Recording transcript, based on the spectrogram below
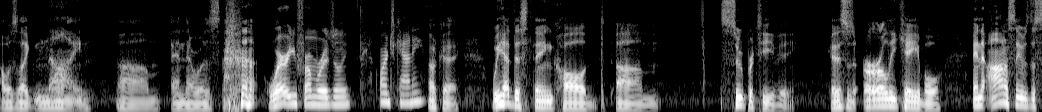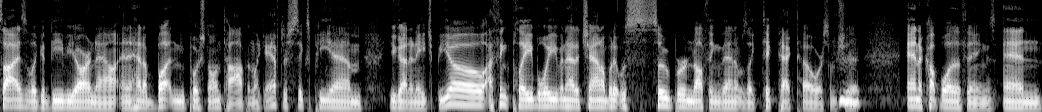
I was like nine, um, and there was. where are you from originally? Orange County. Okay, we had this thing called um, Super TV. Okay, this is early cable, and honestly, it was the size of like a DVR now, and it had a button you pushed on top, and like after 6 p.m., you got an HBO. I think Playboy even had a channel, but it was super nothing then. It was like Tic Tac Toe or some shit, and a couple other things, and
